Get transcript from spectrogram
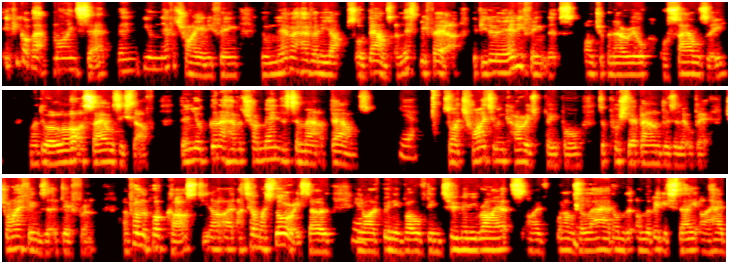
if you've got that mindset, then you'll never try anything. You'll never have any ups or downs. And let's be fair, if you're doing anything that's entrepreneurial or salesy, I do a lot of salesy stuff, then you're going to have a tremendous amount of downs. Yeah. So I try to encourage people to push their boundaries a little bit, try things that are different and from the podcast, you know, I, I tell my story. So, yeah. you know, I've been involved in too many riots. I've, when I was a lad on the on the big estate, I had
